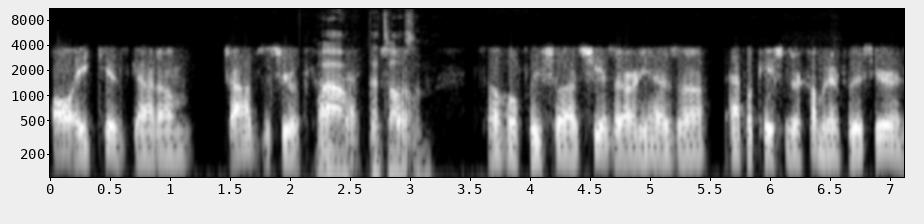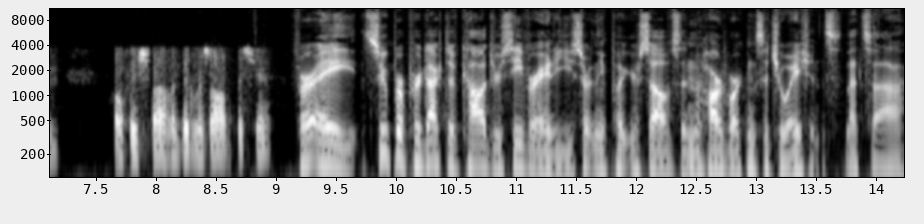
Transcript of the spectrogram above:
all eight kids got um jobs this year with the Wow, that's so, awesome. So hopefully she'll have, she has already has uh applications are coming in for this year and hopefully she'll have a good result this year. For a super productive college receiver, Andy, you certainly put yourselves in hardworking situations. That's uh,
